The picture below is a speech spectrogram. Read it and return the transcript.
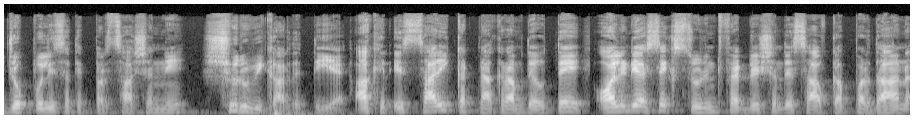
ਜੋ ਪੁਲਿਸ ਅਤੇ ਪ੍ਰਸ਼ਾਸਨ ਨੇ ਸ਼ੁਰੂ ਵੀ ਕਰ ਦਿੱਤੀ ਹੈ। ਆਖਿਰ ਇਸ ਸਾਰੀ ਘਟਨਾਕ੍ਰਮ ਦੇ ਉੱਤੇ all India Sikh student federation ਦੇ ਸਾਬਕਾ ਪ੍ਰਧਾਨ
